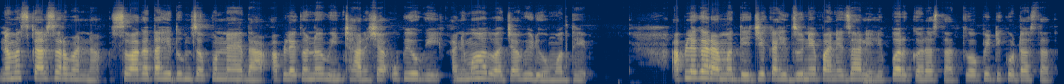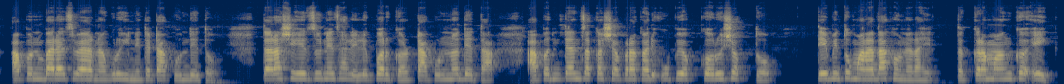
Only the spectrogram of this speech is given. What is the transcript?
नमस्कार सर्वांना. स्वागत आहे तुमचं पुन्हा एकदा आपल्या एका नवीन छानशा उपयोगी आणि महत्त्वाच्या व्हिडिओमध्ये. आपल्या घरामध्ये जे काही जुने पाने झालेले परकर असतात किंवा पेटीकोट असतात आपण बऱ्याच वेळांना गृहिणी ते टाकून देतो. तर असे हे जुने झालेले परकर टाकून न देता आपण त्यांचा कशा प्रकारे उपयोग करू शकतो ते मी तुम्हाला दाखवणार आहे. तर क्रमांक एक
